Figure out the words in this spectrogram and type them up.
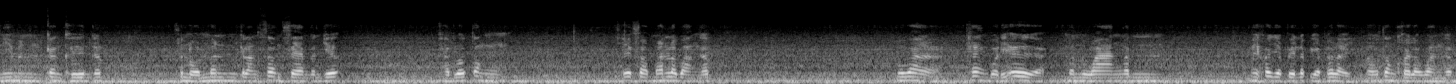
นนี้มันกลางคืนครับ ถนนมันกำลังซ่อมแซมกันเยอะ ขับรถต้องใช้ความระมัดระวังครับ เพราะว่าแท่งบอดี้เออร์มันวางมันไม่ค่อยจะเป็นระเบียบเท่าไหร่ เราต้องคอยระวังครับ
